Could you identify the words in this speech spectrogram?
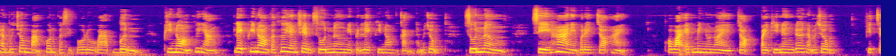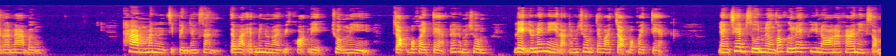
ท่านผู้ชมบางคนก็สิบ่รู้ว่าเบิ้ล พี่น้องคืออย่างเลขพี่น้องก็คืออย่างเช่นศูนย์หนึ่งนี่เป็นเลขพี่น้องกันท่านผู้ชมศูนย์หนึ่งสี่ห้านี่บริเจาะให้เพราะว่าแอดมินหน่อยเจาะไปทีหนึ่งเด้อท่านผู้ชม พิจารณาเบิงทางมันสิเป็นจังสั้นแต่ว่าแอดมินหน่อยวิเคราะห์เลขช่วงนี้เจาะบ่ค่อยแตกเด้อท่านผู้ชมเลขอยู่ในนี่ละท่านผู้ชม แต่ว่าเจาะบ่ค่อยแตก อย่างเช่นศูนย์หนึ่งก็คือเลขพี่น้องนะคะนี่สอง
